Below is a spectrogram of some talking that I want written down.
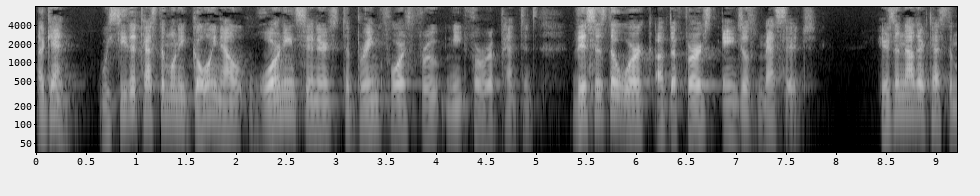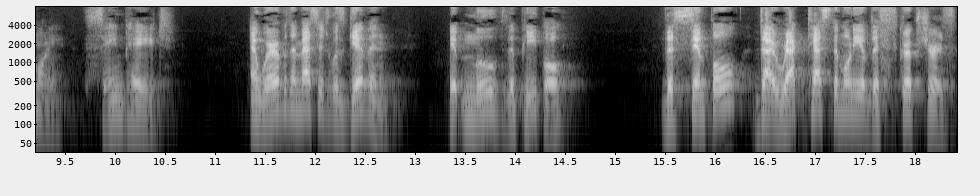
Again, we see the testimony going out, warning sinners to bring forth fruit, meet for repentance. This is the work of the first angel's message. Here's another testimony, same page. And wherever the message was given, it moved the people. The simple, direct testimony of the scriptures,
